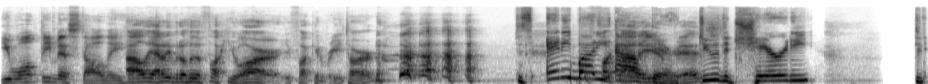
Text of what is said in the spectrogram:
You won't be missed, Ollie. Ollie, I don't even know who the fuck you are, you fucking retard. Does anybody fuck out outta here, there bitch. do the charity? Did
